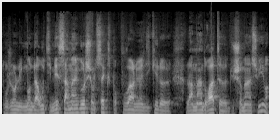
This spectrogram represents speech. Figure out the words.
Donc, Jean lui demande la route, il met sa main gauche sur le sexe pour pouvoir lui indiquer le, la main droite euh, du chemin à suivre.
